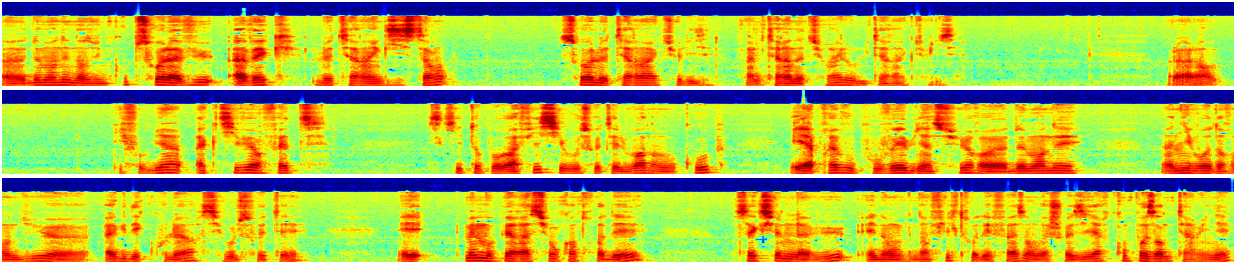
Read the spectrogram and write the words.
euh, demander dans une coupe soit la vue avec le terrain existant, soit le terrain actualisé. Enfin le terrain naturel ou le terrain actualisé. Voilà, alors il faut bien activer en fait ce qui est topographie si vous souhaitez le voir dans vos coupes. Et après vous pouvez bien sûr demander un niveau de rendu avec des couleurs si vous le souhaitez. Même opération qu'en 3D, on sélectionne la vue et donc dans filtre des phases on va choisir composante terminée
